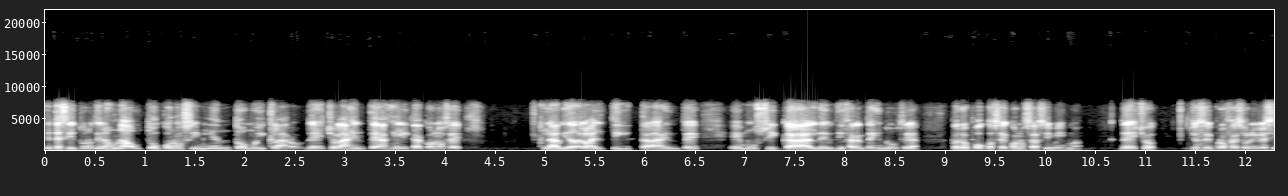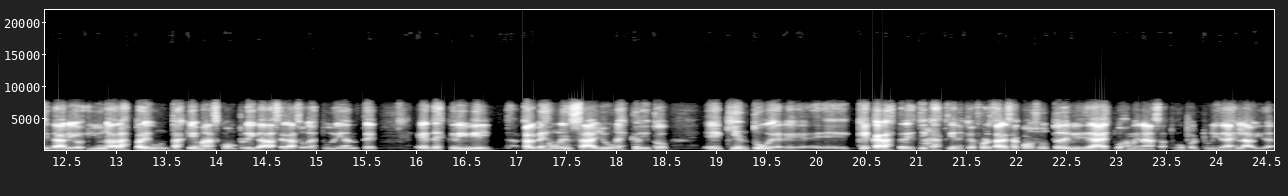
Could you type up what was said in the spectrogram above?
Es decir, tú no tienes un autoconocimiento muy claro. De hecho, la gente angélica conoce la vida de los artistas, la gente eh, musical de diferentes industrias, pero poco se conoce a sí misma. De hecho, yo soy profesor universitario y una de las preguntas que más complicadas se le hace a un estudiante es describir, tal vez en un ensayo, un escrito, eh, quién tú eres, eh, qué características tienes, qué fortaleza, cuáles son tus debilidades, tus amenazas, tus oportunidades en la vida.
